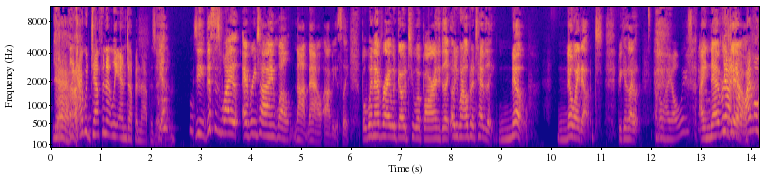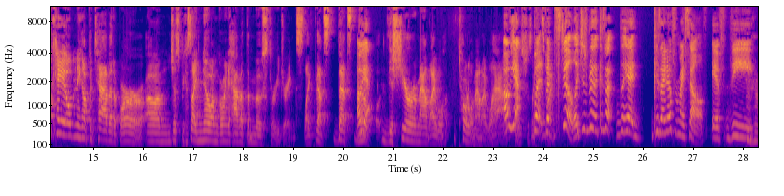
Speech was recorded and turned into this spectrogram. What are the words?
Yeah. Like I would definitely end up in that position. Yeah. See, this is why every time, well, not now, obviously, but whenever I would go to a bar and they'd be like, "Oh, do you want to open a tab?" I'd be like, "No, no, I don't," because I. Oh, I always. Do. I never yeah, do. Yeah, I'm okay opening up a tab at a bar, um, just because I know I'm going to have at the most three drinks. Like that's that's oh, the, yeah. the sheer amount I will total amount I will have. Oh yeah, so like, but but still, like just because I because I know for myself if the. Mm-hmm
